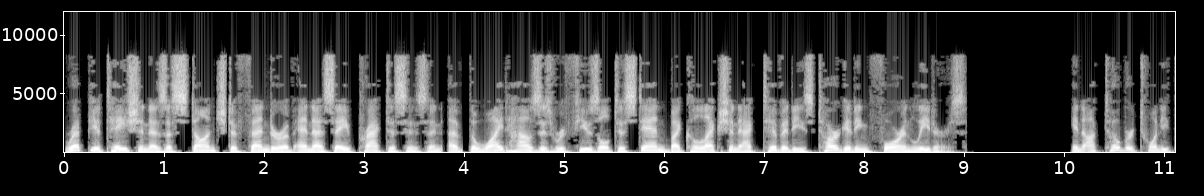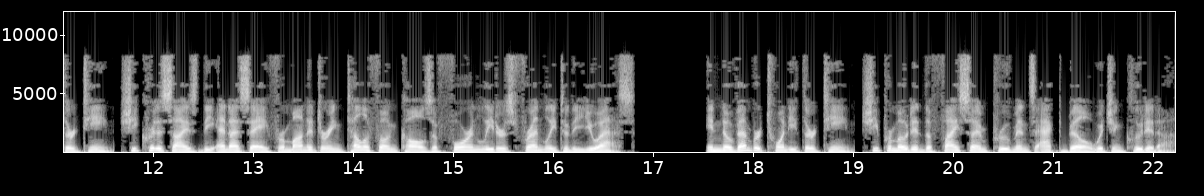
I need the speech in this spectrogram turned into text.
reputation as a staunch defender of NSA practices and of the White House's refusal to stand by collection activities targeting foreign leaders. In October 2013, she criticized the NSA for monitoring telephone calls of foreign leaders friendly to the U.S. In November 2013, she promoted the FISA Improvements Act bill which included a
